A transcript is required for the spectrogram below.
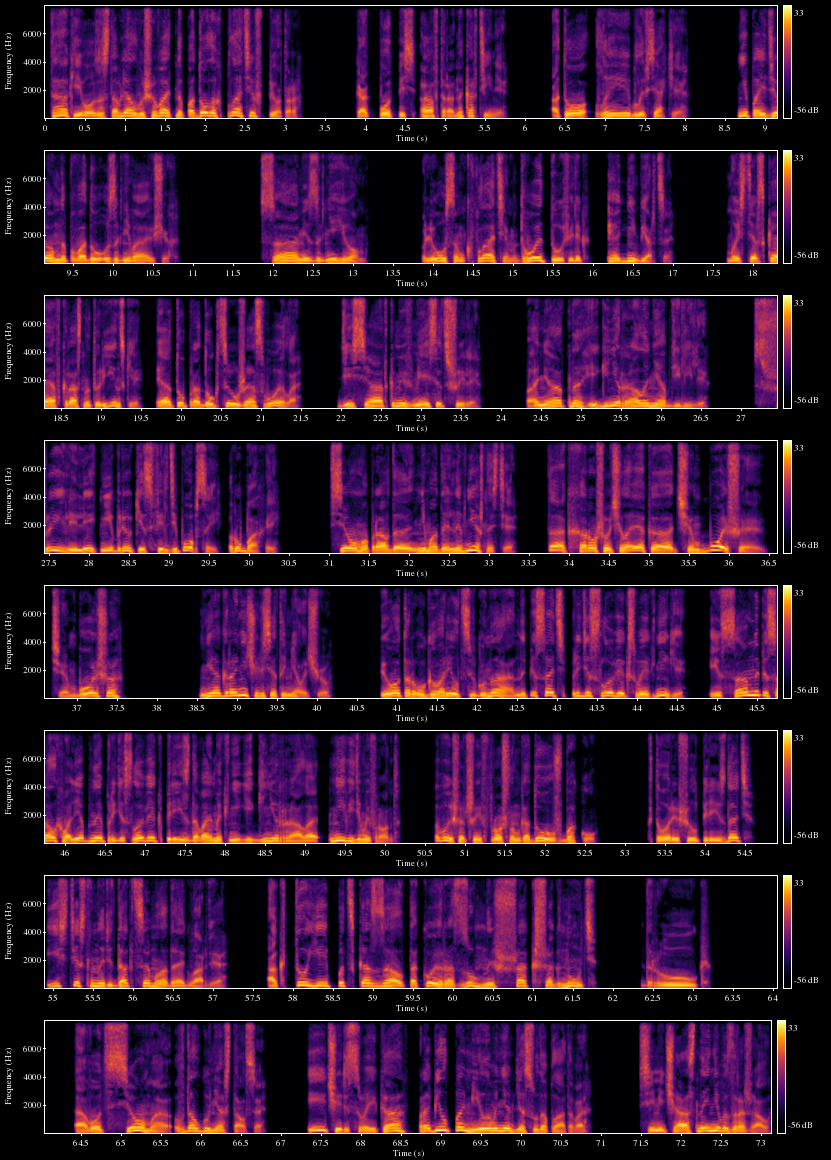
Так его заставлял вышивать на подолах платьев Петр. Как подпись автора на картине. А то лейблы всякие. Не пойдем на поводу у загнивающих. Сами загнием. Плюсом к платьям двое туфелек и одни берцы. Мастерская в Краснотуринске эту продукцию уже освоила. Десятками в месяц шили. Понятно, и генерала не обделили сшили летние брюки с фельдепопсой, рубахой. Сёма, правда, не модельной внешности. Так, хорошего человека, чем больше, тем больше. Не ограничились этой мелочью. Пётр уговорил Цвигуна написать предисловие к своей книге и сам написал хвалебное предисловие к переиздаваемой книге генерала «Невидимый фронт», вышедшей в прошлом году в Баку. Кто решил переиздать, Естественно, редакция «Молодая гвардия». А кто ей подсказал такой разумный шаг шагнуть? Друг. А вот Сёма в долгу не остался. И через свояка пробил помилование для Судоплатова. Семичастный не возражал.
